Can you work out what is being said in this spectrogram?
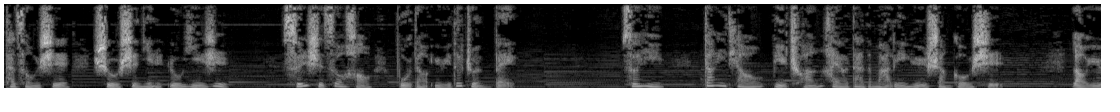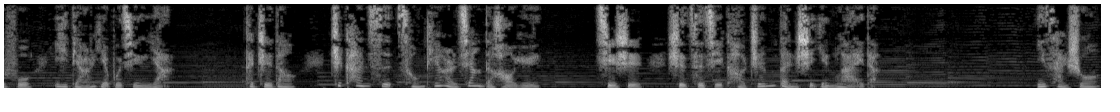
他总是数十年如一日。随时做好捕到鱼的准备。所以，当一条比船还要大的马林鱼上钩时，老渔夫一点儿也不惊讶。他知道，这看似从天而降的好运，其实是自己靠真本事赢来的。尼采说：“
